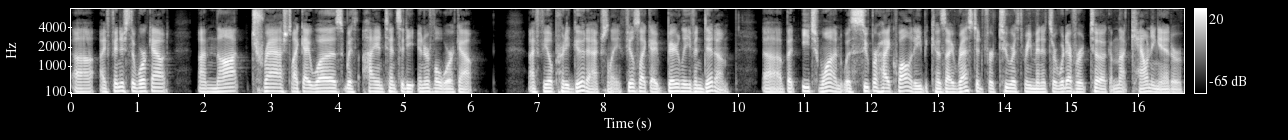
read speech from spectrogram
Uh, I finish the workout. I'm not trashed like I was with high intensity interval workout. I feel pretty good actually. feels like I barely even did them. Uh, but each one was super high quality because I rested for two or three minutes or whatever it took. I'm not counting it or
